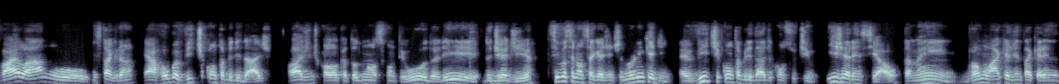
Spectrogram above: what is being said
vai lá no Instagram, é @vitcontabilidade. Lá a gente coloca todo o nosso conteúdo ali do dia a dia. Se você não segue a gente no LinkedIn, é Vite Contabilidade Consultiva e Gerencial. Também vamos lá que a gente está querendo,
